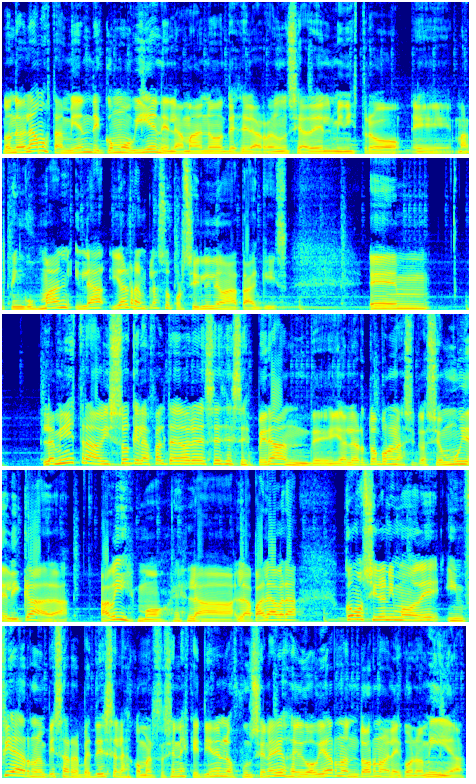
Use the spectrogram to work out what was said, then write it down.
donde hablamos también de cómo viene la mano desde la renuncia del ministro eh, Martín Guzmán y, el reemplazo por Silvino Atakis. Em, la ministra avisó que la falta de dólares es desesperante y alertó por una situación muy delicada abismo es la, la, palabra, como sinónimo de infierno empieza a repetirse en las conversaciones que tienen los funcionarios del gobierno en torno a la economía.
